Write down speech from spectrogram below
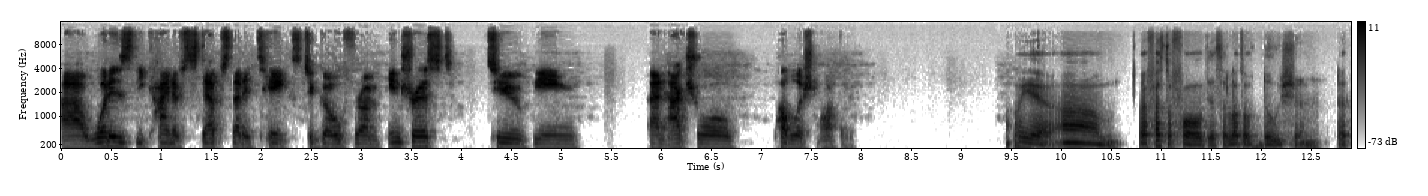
Uh, what is the kind of steps that it takes to go from interest to being an actual published author? Oh yeah. Um, well, first of all, there's a lot of notion that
